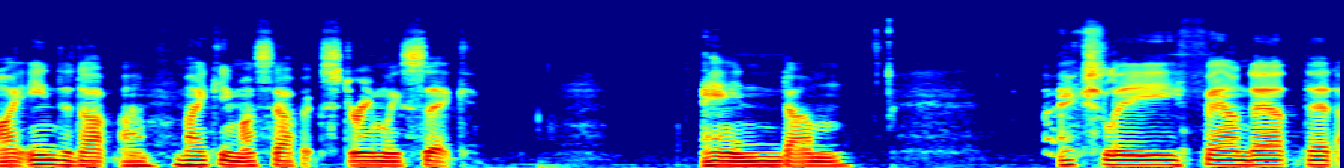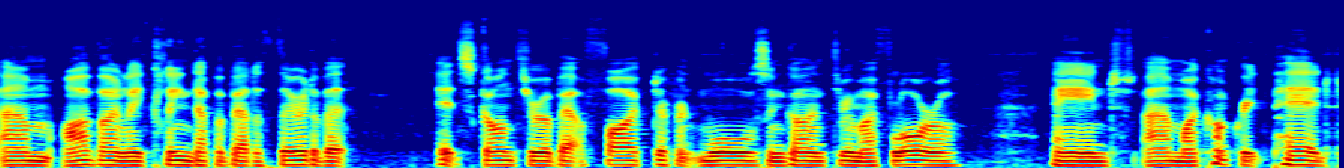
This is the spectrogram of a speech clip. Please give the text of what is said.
I ended up um, making myself extremely sick. And um, actually found out that um, I've only cleaned up about a third of it. It's gone through about five different walls and gone through my floor and uh, my concrete pad.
